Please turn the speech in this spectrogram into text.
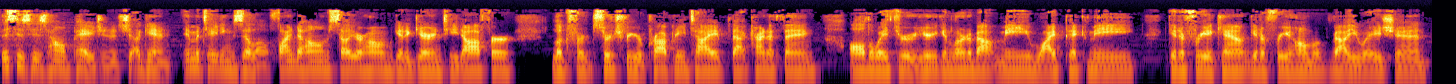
this is his homepage and it's again, imitating Zillow. Find a home, sell your home, get a guaranteed offer, look for, search for your property type, that kind of thing all the way through. Here you can learn about me, why pick me, get a free account, get a free home valuation,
